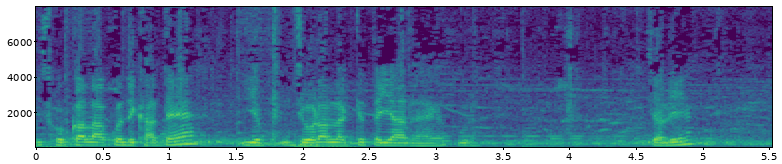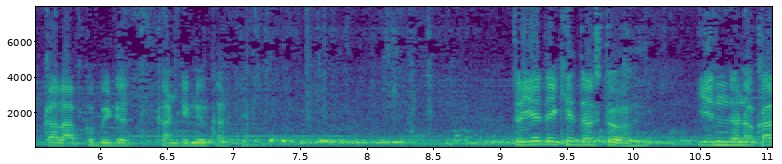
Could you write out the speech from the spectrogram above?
इसको कल आपको दिखाते हैं। ये जोड़ा लग के तैयार रहेगा पूरा। चलिए, कल आपको वीडियो कंटिन्यू करते हैं। तो ये देखिए दोस्तों इन दोनों का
